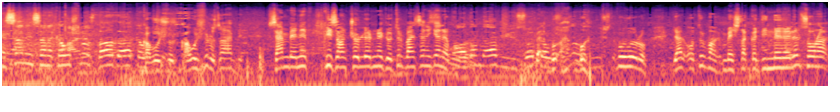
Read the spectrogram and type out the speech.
İnsan insana kavuşmaz, daha daha kavuşur. Kavuşur, kavuşuruz abi. Sen beni Pizan çöllerine götür, ben seni gene bulurum. Dağdan daha büyüğüz, zor Ben- bu- ama bu- buluştuk. bulurum. Gel otur bakın 5 dakika dinlenelim sonra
